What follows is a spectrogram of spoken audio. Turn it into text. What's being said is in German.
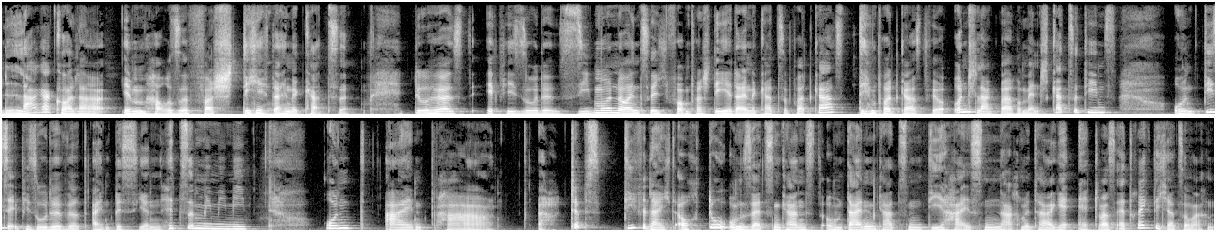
Lagerkoller im Hause Verstehe deine Katze. Du hörst Episode 97 vom Verstehe deine Katze Podcast, dem Podcast für unschlagbare Mensch-Katze-Teams. Und diese Episode wird ein bisschen Hitze-Mimimi und ein paar äh, Tipps die vielleicht auch du umsetzen kannst, um deinen Katzen die heißen Nachmittage etwas erträglicher zu machen.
